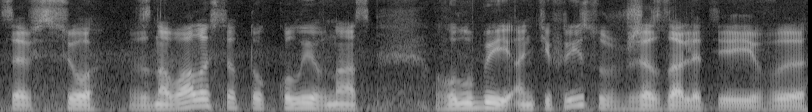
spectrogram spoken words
це все взнавалося, то коли в нас голубий антифріз вже залятий в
